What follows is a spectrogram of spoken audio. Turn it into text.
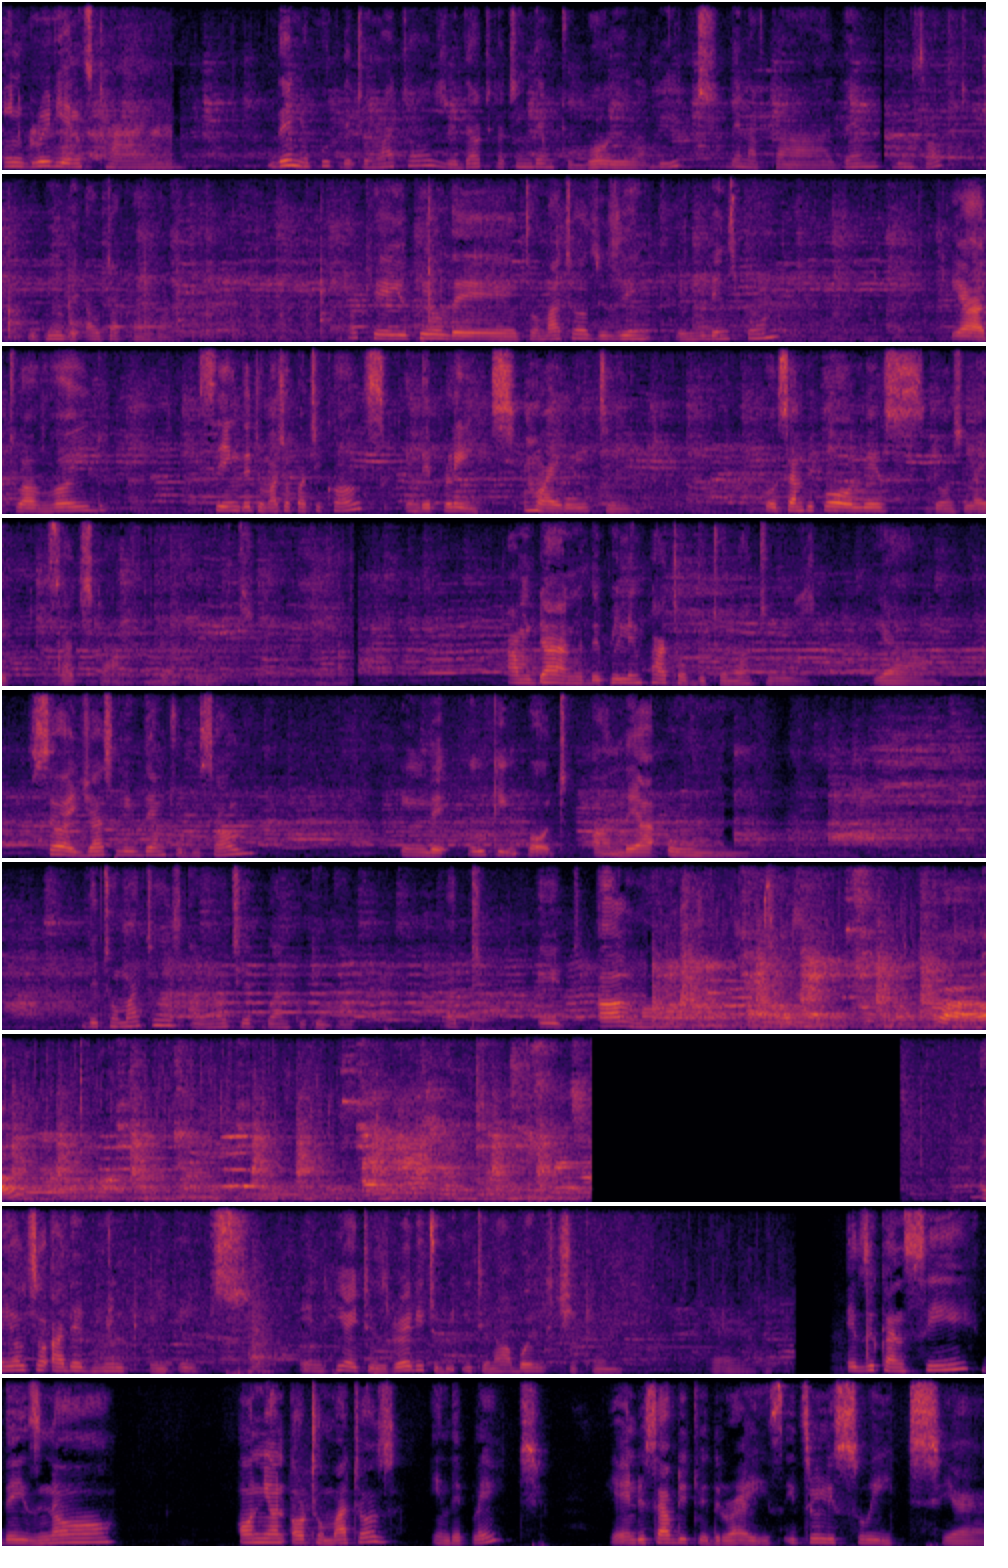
Ingredients time. Then you put the tomatoes without catching them to boil a bit. Then after them being soft, you peel the outer cover. Okay, you peel the tomatoes using a wooden spoon. Yeah, to avoid seeing the tomato particles in the plate while eating. Well, some people always don't like such stuff in their plate. I'm done with the peeling part of the tomatoes. Yeah. So I just leave them to dissolve in the cooking pot on their own. The tomatoes are not yet done cooking up, but it's almost wow. I also added milk in it and here it is ready to be eaten our boiled chicken. Uh, as you can see there is no onion or tomatoes in the plate yeah, and we served it with rice. It's really sweet yeah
